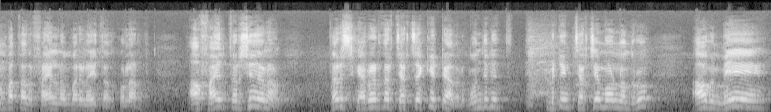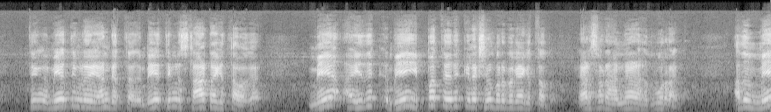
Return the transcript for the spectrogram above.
ಎಂಬತ್ತಾರು ಫೈಲ್ ನಂಬರ್ ಏನೈತೆ ಅದು ಕೋಲಾರದ ಆ ಫೈಲ್ ತರಿಸಿದೆ ನಾವು. ತರಿಸಿ ಕ್ಯಾಬಿನೆಟ್ದಾಗ ಚರ್ಚೆ ಕಿಟ್ಟೆ ಆದ್ರು. ಮುಂದಿನ ಮೀಟಿಂಗ್ ಚರ್ಚೆ ಮಾಡೋಣ ಅಂದ್ರು. ಅವಾಗ ಮೇ ತಿಂಗಳು ಮೇ ತಿಂಗಳು ಎಂಡ್ ಇತ್ತು ಅದು. ಮೇ ತಿಂಗಳು ಸ್ಟಾರ್ಟ್ ಆಗಿತ್ತು ಅವಾಗ ಮೇ ಐದಕ್ಕೆ ಮೇ ಇಪ್ಪತ್ತೈದಕ್ಕೆ ಎಲೆಕ್ಷನ್ ಬರಬೇಕಾಗಿತ್ತು ಅದು. ಎರಡು ಸಾವಿರದ ಹನ್ನೆರಡು ಹದಿಮೂರಾಗ ಅದು ಮೇ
